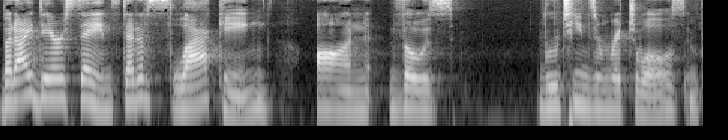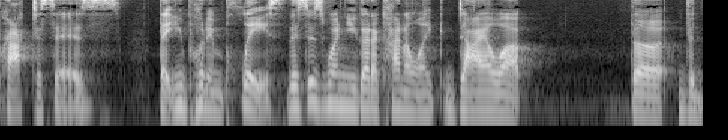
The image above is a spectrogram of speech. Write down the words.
But I dare say, instead of slacking on those routines and rituals and practices that you put in place, this is when you got to kind of like dial up the the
